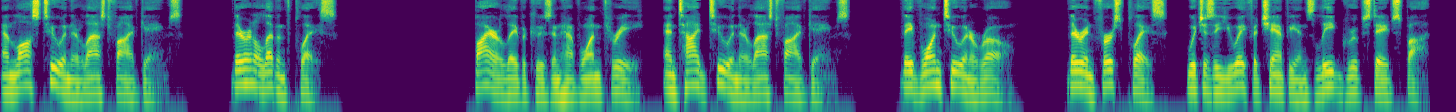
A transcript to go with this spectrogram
and lost 2 in their last 5 games. They're in 11th place. Bayer Leverkusen have won 3, and tied 2 in their last 5 games. They've won 2 in a row. They're in first place, which is a UEFA Champions League group stage spot.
